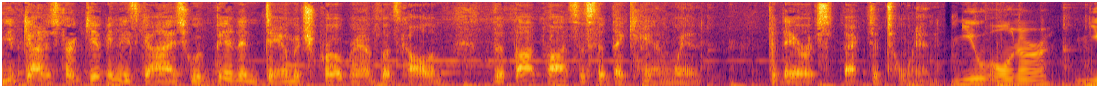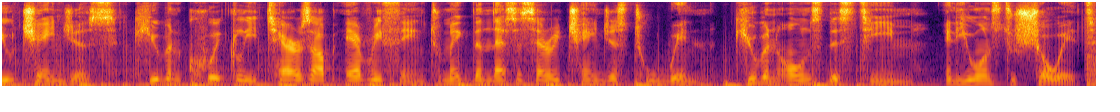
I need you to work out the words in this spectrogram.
You've got to start giving these guys who have been in damaged programs, let's call them, the thought process that they can win that they are expected to win. New owner, new changes. Cuban quickly tears up everything to make the necessary changes to win. Cuban owns this team and he wants to show it.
